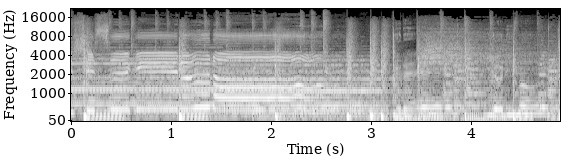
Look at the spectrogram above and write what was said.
寂しすぎるのグレーよりも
